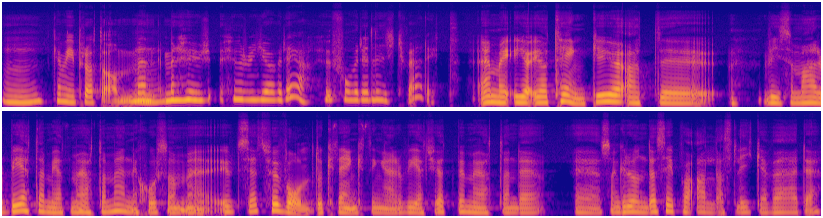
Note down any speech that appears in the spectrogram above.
Mm. kan vi prata om. Men, Mm. men hur, hur gör vi det? Hur får vi det likvärdigt? Jag, jag tänker ju att eh, vi som arbetar med att möta människor som eh, utsätts för våld och kränkningar vet ju att bemötande eh, som grundar sig på allas lika värde.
